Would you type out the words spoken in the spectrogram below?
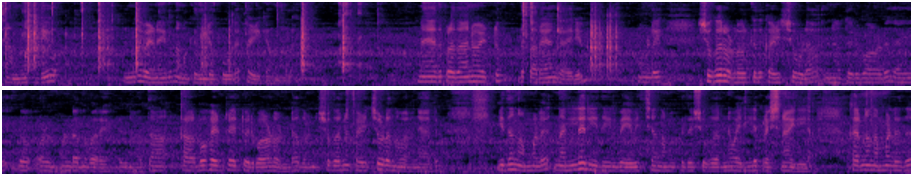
ചമ്മന്തിയോ എന്ത് വേണമെങ്കിലും നമുക്കിതിന്റെ കൂടെ കഴിക്കാവുന്നതാണ്. പിന്നെ അത് പ്രധാനമായിട്ടും ഇത് പറയാൻ കാര്യം നമ്മൾ ഷുഗർ ഉള്ളവർക്ക് ഇത് കഴിച്ചുകൂടാ. ഇതിനകത്ത് ഒരുപാട് ഇത് ഉണ്ടെന്ന് പറയാം. ഇതിനകത്ത് കാർബോഹൈഡ്രേറ്റ് ഒരുപാടുണ്ട്. അതുകൊണ്ട് ഷുഗറിന് കഴിച്ചുകൂടെന്ന് പറഞ്ഞാലും ഇത് നമ്മൾ നല്ല രീതിയിൽ വേവിച്ചാൽ നമുക്കിത് ഷുഗറിന് വലിയ പ്രശ്നമില്ല. കാരണം നമ്മളിത്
